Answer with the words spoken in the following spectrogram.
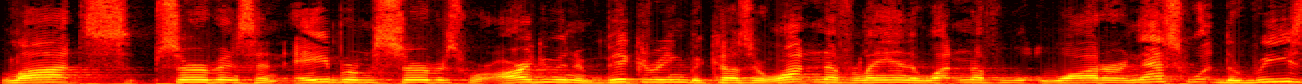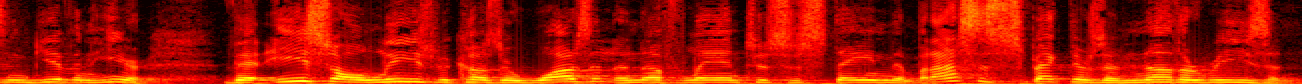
Lot's servants and Abram's servants were arguing and bickering because there wasn't enough land, there wasn't enough water, and that's what the reason given here. That Esau leaves because there wasn't enough land to sustain them. But I suspect there's another reason.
